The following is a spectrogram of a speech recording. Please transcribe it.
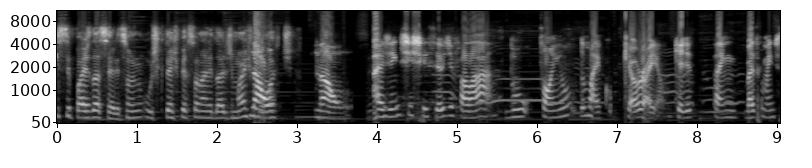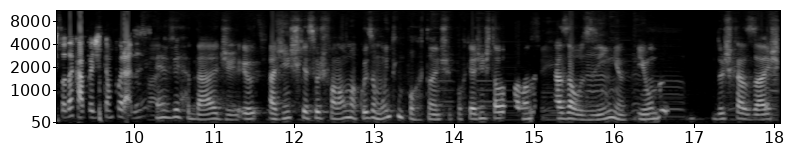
Principais da série. São os que têm as personalidades mais Não. fortes. Não, a gente esqueceu de falar do sonho do Michael, que é o Ryan, que ele tá em basicamente toda a capa de temporada. É verdade. Eu- a gente esqueceu de falar uma coisa muito importante, porque a gente tava falando de casalzinho e um do- dos casais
